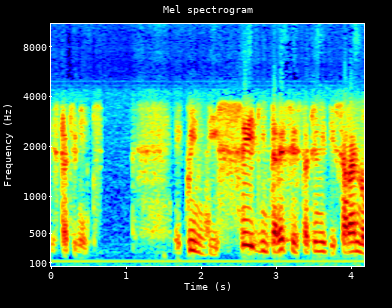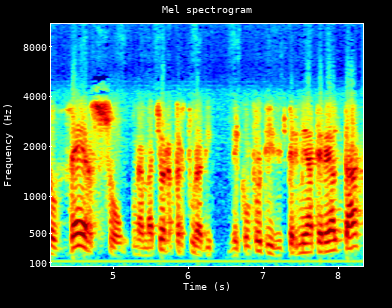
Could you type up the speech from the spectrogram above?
degli Stati Uniti. E quindi se gli interessi degli Stati Uniti saranno verso una maggiore apertura di, nei confronti di determinate realtà,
